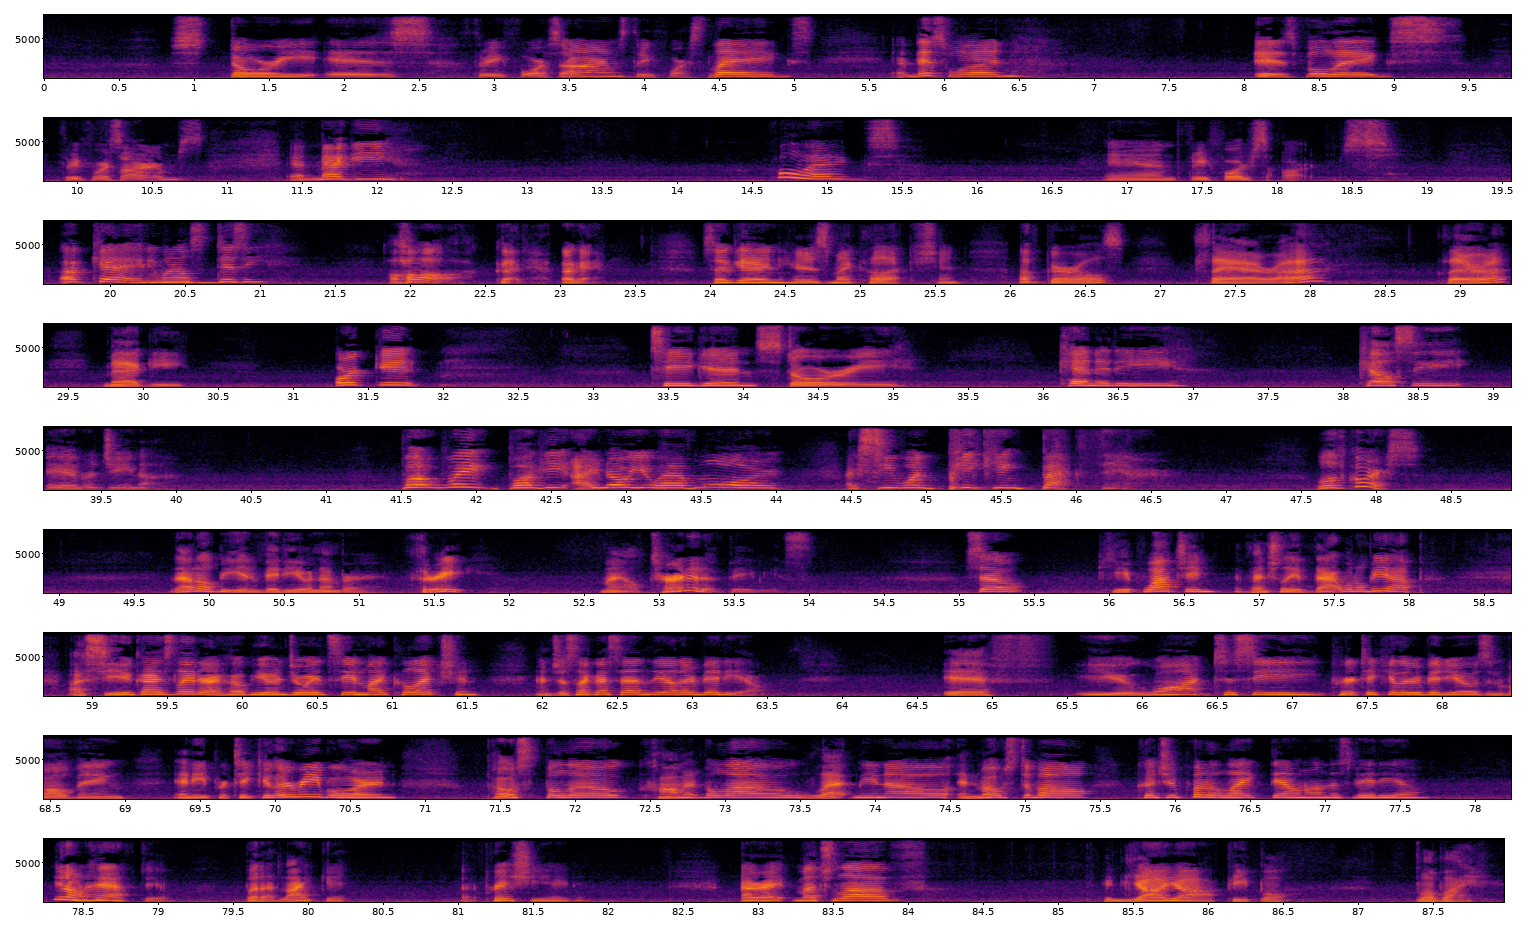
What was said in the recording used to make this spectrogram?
Stori is three fourths arms, three fourths legs. And this one is full legs, three fourths arms. And Maggie, full legs, and three-fourths arms. Okay, anyone else dizzy? Aha, good. Okay. So again, here's my collection of girls. Clara, Clara, Maggie, Orchid, Teagan, Stori, Kenadie, Kelsey, and Regina. But wait, Buggy, I know you have more. I see one peeking back there. Well, of course. That'll be in video number three. My alternative babies. So, keep watching. Eventually that one will be up. I'll see you guys later. I hope you enjoyed seeing my collection. And just like I said in the other video, if you want to see particular videos involving any particular reborn, post below, comment below, let me know. And most of all, could you put a like down on this video? You don't have to, but I'd like it. I'd appreciate it. All right, much love. And yah yah, people. Bye bye.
